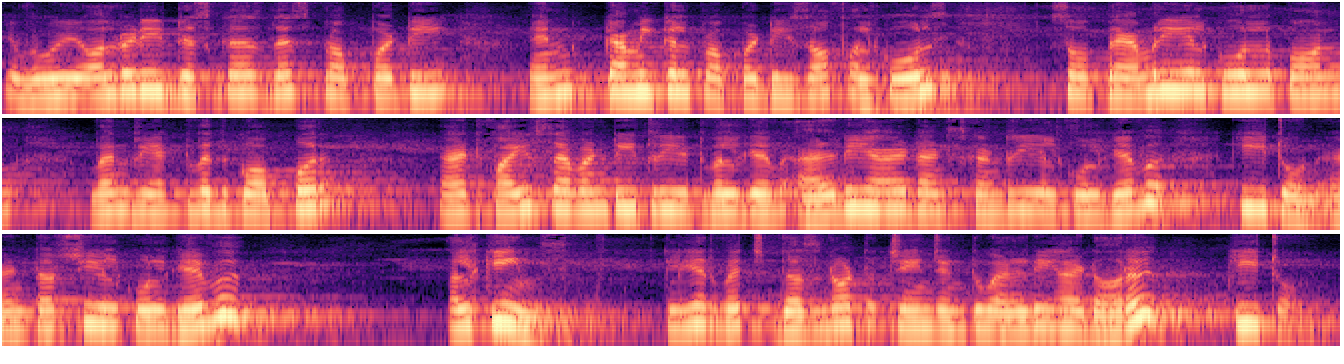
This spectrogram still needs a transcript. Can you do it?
we already discussed this property in chemical properties of alcohols. So primary alcohol upon when react with copper at 573 it will give aldehyde and secondary alcohol give ketone and tertiary alcohol give alkenes clear which does not change into aldehyde or ketone.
